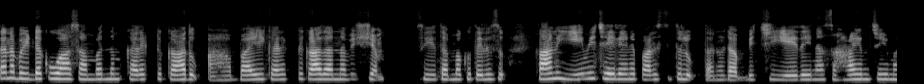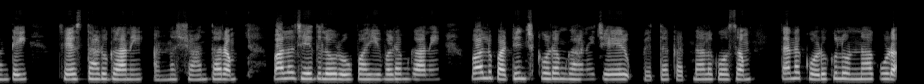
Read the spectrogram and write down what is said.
తన బిడ్డకు ఆ సంబంధం కరెక్ట్ కాదు. ఆ అబ్బాయి కరెక్ట్ కాదన్న విషయం సీతమ్మకు తెలుసు. కానీ ఏమీ చేయలేని పరిస్థితులు. తను డబ్బిచ్చి ఏదైనా సహాయం చేయమంటే చేస్తాడు గాని అన్న శాంతారం వాళ్ళ చేతిలో రూపాయి ఇవ్వడం గాని వాళ్ళు పట్టించుకోవడం గాని చేయరు. పెద్ద కట్నాల కోసం తన కొడుకులు ఉన్నా కూడా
